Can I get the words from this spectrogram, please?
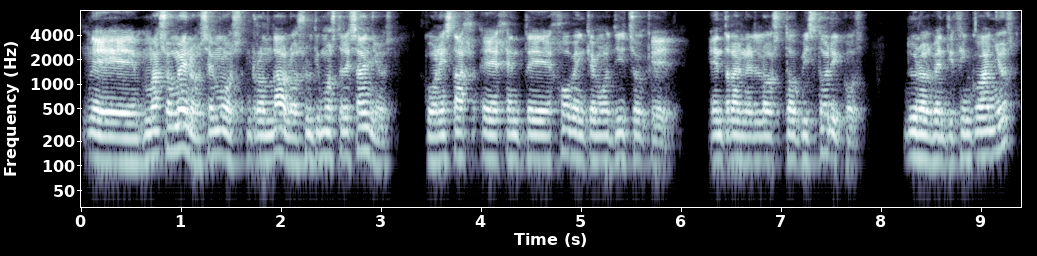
eh, más o menos hemos rondado los últimos tres años con esta eh, gente joven que hemos dicho que entran en los top históricos de unos 25 años,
